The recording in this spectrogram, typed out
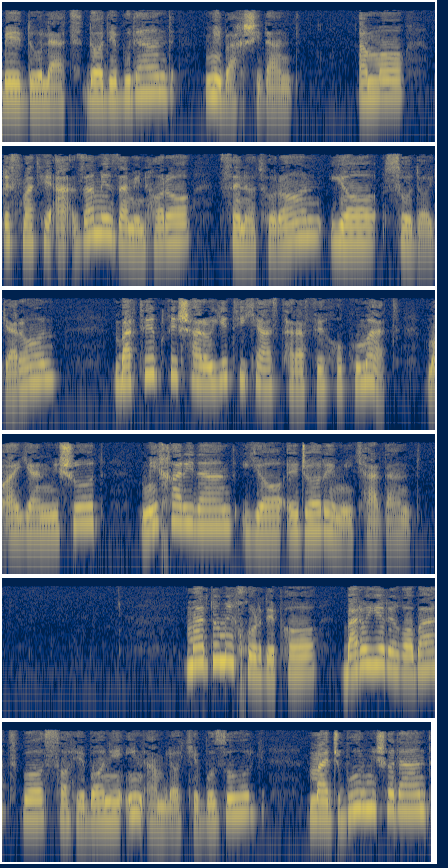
به دولت داده بودند میبخشیدند اما قسمت اعظم زمینها را سناتوران یا سوداگران بر طبق شرایطی که از طرف حکومت معین می‌شد میخریدند یا اجاره می‌کردند مردم خردپا برای رقابت با صاحبان این املاک بزرگ مجبور می شدند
